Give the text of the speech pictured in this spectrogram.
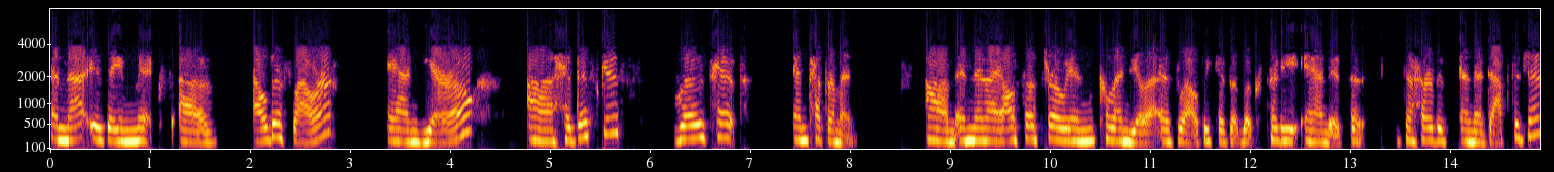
and that is a mix of elderflower and yarrow, uh, hibiscus, rosehip, and peppermint. Um, and then I also throw in calendula as well because it looks pretty and it's a, the herb is an adaptogen,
